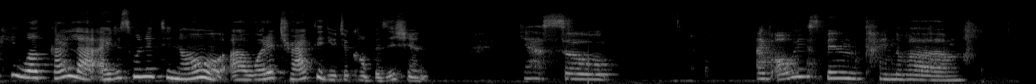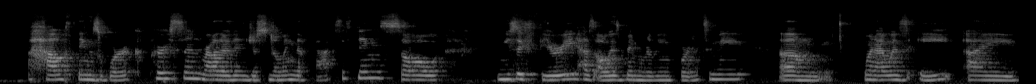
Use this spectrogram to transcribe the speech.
Okay, well, Carla, I just wanted to know uh, what attracted you to composition. Yeah, so I've always been kind of a, how things work person rather than just knowing the facts of things. So music theory has always been really important to me. Um, when I was eight, I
